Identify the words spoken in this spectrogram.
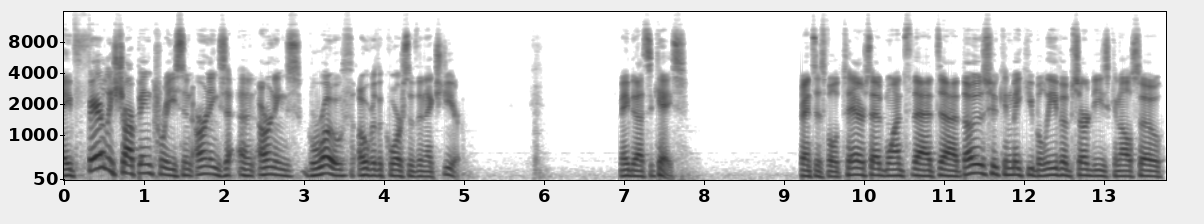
a fairly sharp increase in earnings uh, earnings growth over the course of the next year. Maybe that's the case. Francis Voltaire said once that uh, those who can make you believe absurdities can also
